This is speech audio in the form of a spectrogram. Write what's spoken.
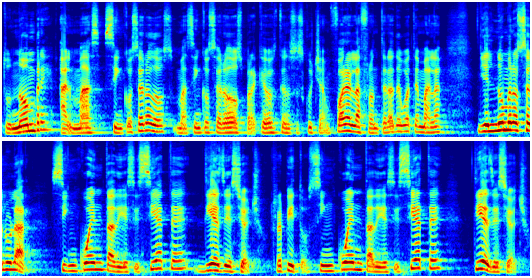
tu nombre al más 502, más 502 para aquellos que nos escuchan fuera de las fronteras de Guatemala y el número celular 5017 1018. Repito, 5017 1018.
